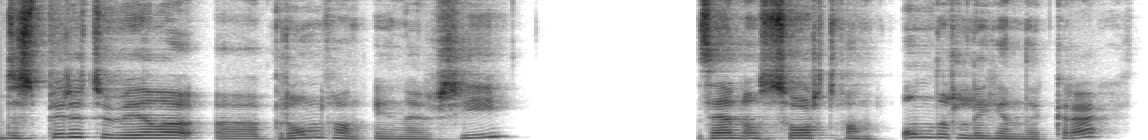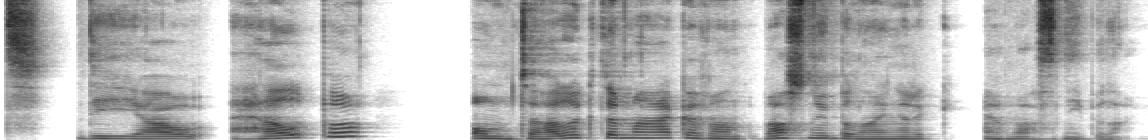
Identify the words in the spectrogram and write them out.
De spirituele uh, bron van energie zijn een soort van onderliggende kracht die jou helpen om duidelijk te maken van wat nu belangrijk en wat niet belangrijk.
